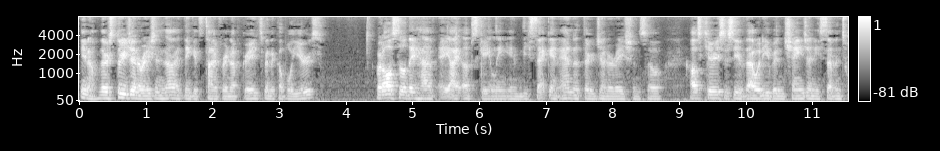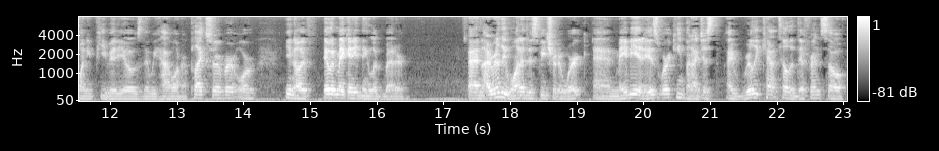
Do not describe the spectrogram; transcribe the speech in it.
you know, there's three generations now. I think it's time for an upgrade. It's been a couple years. But also they have AI upscaling in the second and the third generation. So I was curious to see if that would even change any 720p videos that we have on our Plex server or, you know, if it would make anything look better. And I really wanted this feature to work and maybe it is working, but I just, I really can't tell the difference. So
